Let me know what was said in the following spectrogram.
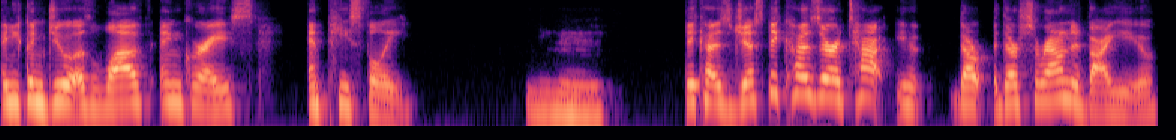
And you can do it with love and grace and peacefully. Mm. Because just because they're attacked, they're, they're surrounded by you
